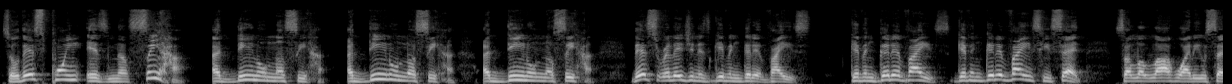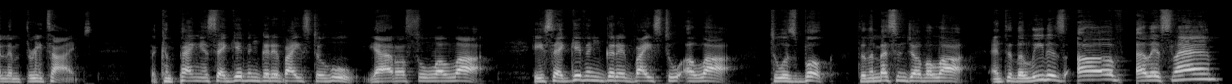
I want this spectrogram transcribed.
So this point is nasiha, ad-dinu nasiha, ad-dinu nasiha, ad-dinu nasiha. This religion is giving good advice, giving good advice, giving good advice, he said, sallallahu alaihi wasallam three times. The companion said, giving good advice to who? Ya Rasulullah. He said, giving good advice to Allah, to his book, to the messenger of Allah, and to the leaders of al-Islam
